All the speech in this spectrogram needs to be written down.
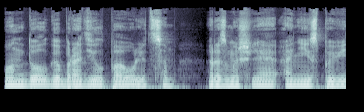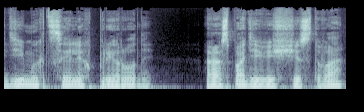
он долго бродил по улицам, размышляя о неисповедимых целях природы, о распаде вещества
